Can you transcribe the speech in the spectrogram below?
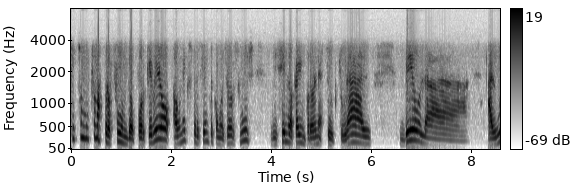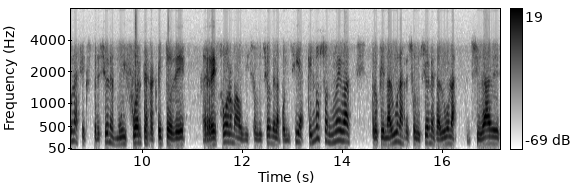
esto es mucho más profundo, porque veo a un expresidente como George Bush diciendo que hay un problema estructural, veo la, algunas expresiones muy fuertes respecto de reforma o disolución de la policía, que no son nuevas, pero que en algunas resoluciones de algunas ciudades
